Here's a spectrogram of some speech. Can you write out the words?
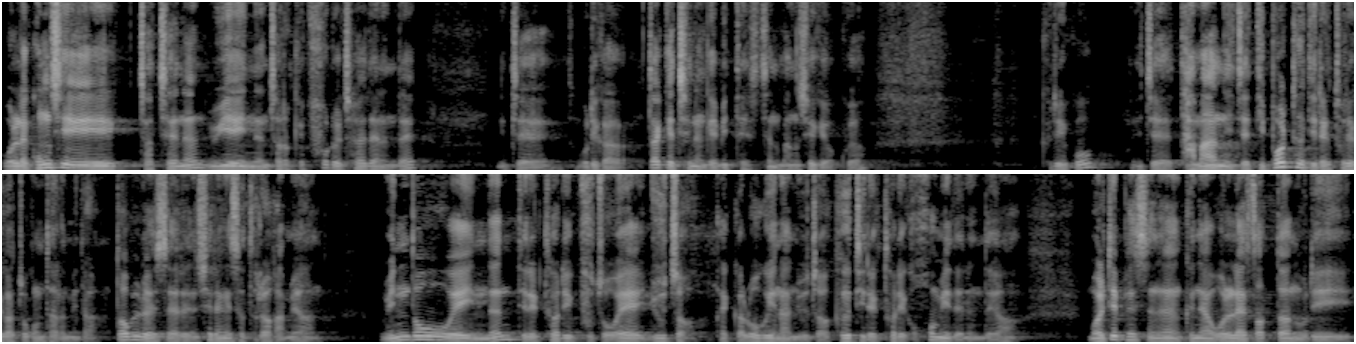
원래 공식 자체는 위에 있는 저렇게 full을 쳐야 되는데 이제 우리가 짧게 치는 게 밑에 치는 방식이었고요. 그리고 이제 다만 이제 디폴트 디렉토리가 조금 다릅니다. WSL은 실행해서 들어가면 윈도우에 있는 디렉터리 구조의 유저, 그러니까 로그인한 유저, 그 디렉터리가 홈이 되는데요. Multipass는 그냥 원래 썼던 우리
